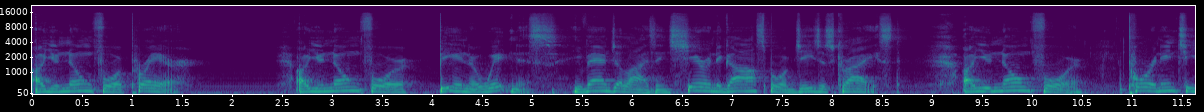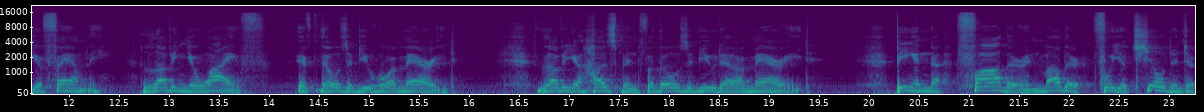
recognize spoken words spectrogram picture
Are you known for prayer? Are you known for being a witness, evangelizing, sharing the gospel of Jesus Christ? Are you known for pouring into your family, loving your wife, if those of you who are married, loving your husband for those of you that are married, being the father and mother for your children to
